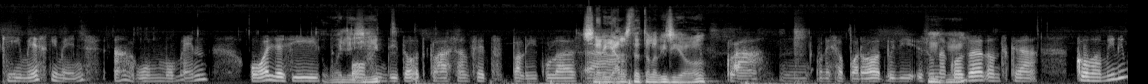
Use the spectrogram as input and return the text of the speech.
qui més, qui menys, en algun moment, o ha llegit, Ho ha o llegit. fins i tot, clar, s'han fet pel·lícules... Serials de televisió. Clar, mm, conèixer el Perot, vull dir, és una Mhm. cosa doncs, que, com a mínim,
